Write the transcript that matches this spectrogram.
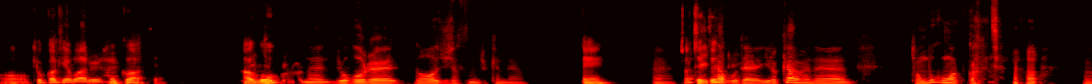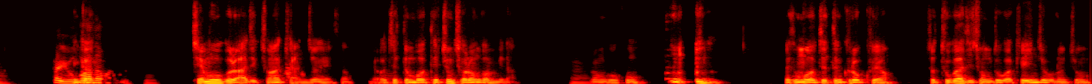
어, 교과 개발을 할 것 같아요. 하고 는 요거를 넣어주셨으면 좋겠네요. 네. 네. 어쨌든 데이터 모델 이렇게 하면은 정보공학과잖아. 어. 딱 요거 그러니까 하나만. 제목을 아직 정확히 안 정해서 어쨌든 뭐 대충 저런 겁니다. 네. 그런 거고 그래서 뭐 어쨌든 그렇고요. 저 두 가지 정도가 개인적으로는 좀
